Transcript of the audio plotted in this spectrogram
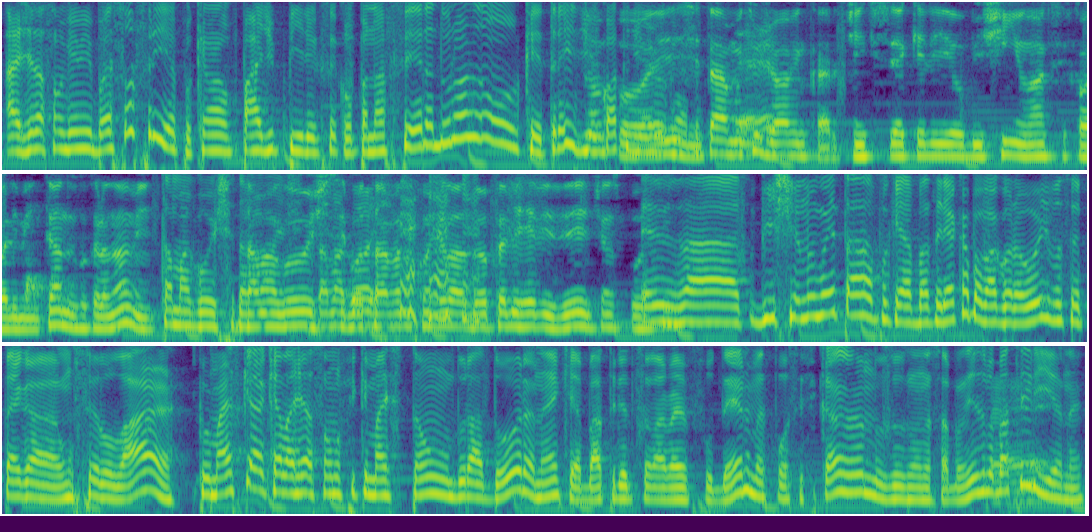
A geração Game Boy sofria, porque uma par de pilha que você compra na feira dura o quê? Três dias, Não, quatro pô, dias aí jogando. você tá muito jovem, cara. Tinha que ser aquele o bichinho lá que você ficava alimentando, qual que era o nome? Tamagotchi, Tamagotchi. Tamagotchi, você Tamagotchi. botava no congelador pra ele reviver, tinha umas porra. Exato, o bichinho não aguentava, porque a bateria acabava. Agora, hoje você pega um celular, por mais que aquela reação não fique mais tão duradoura, né? Que a bateria do celular vai fudendo, mas, pô, você fica anos usando essa mesma bateria, né?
